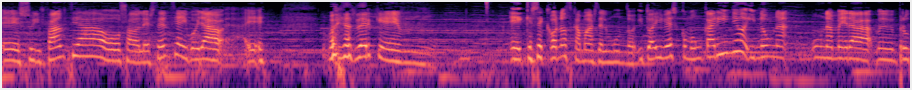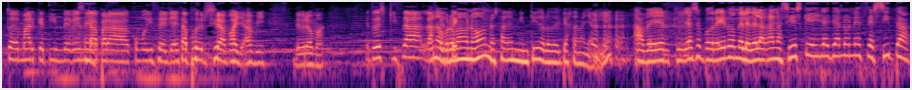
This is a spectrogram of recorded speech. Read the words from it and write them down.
eh, su infancia o su adolescencia y voy a, eh, voy a hacer que... mm, eh, que se conozca más del mundo. Y tú ahí ves como un cariño y no una, una mera eh, producto de marketing, de venta Sí. para, como dice Yaiza, poder ir a Miami. De broma. Entonces quizá la Bueno, gente... broma o no, no está desmentido lo del viaje de Miami, ¿eh? A ver, que ella se podrá ir donde le dé la gana. Si es que ella ya no necesita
